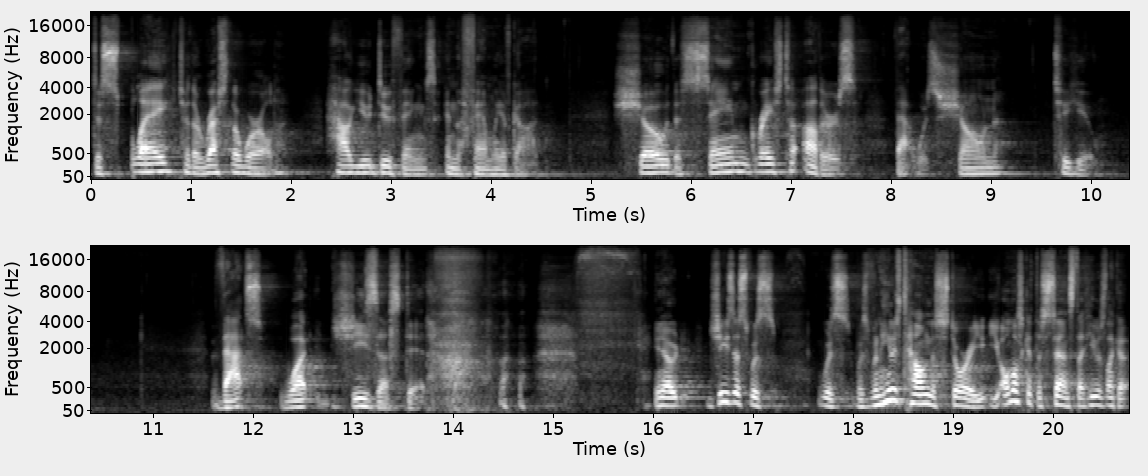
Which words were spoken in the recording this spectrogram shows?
display to the rest of the world how you do things in the family of God. Show the same grace to others that was shown to you. That's what Jesus did. You know, Jesus was, was, was when he was telling the story, you almost get the sense that he was like a,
